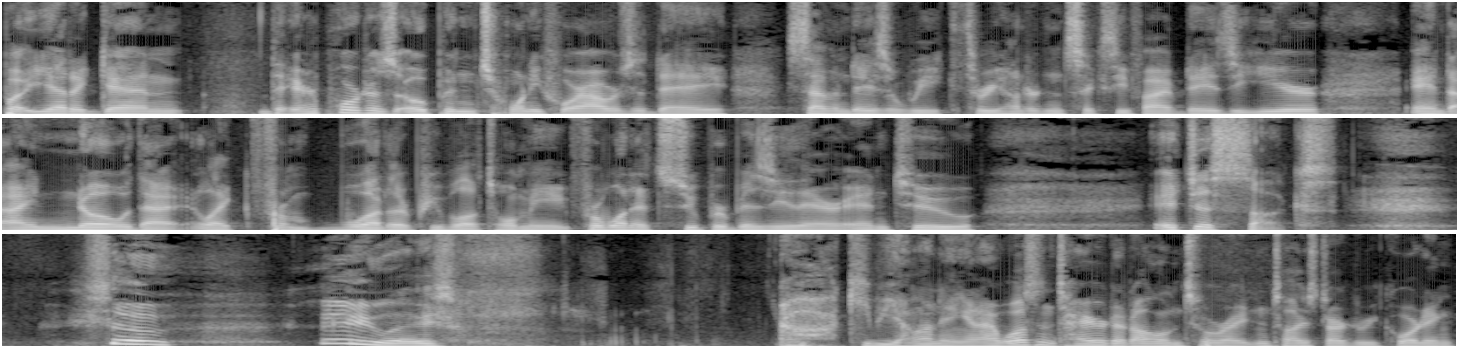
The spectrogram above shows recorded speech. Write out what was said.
But yet again the airport is open 24 hours a day 7 days a week 365 days a year. And i know that like from what other people have told me for one it's super busy there and two it just sucks. So anyways oh, I keep yawning, and I wasn't tired at all until right until I started recording.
